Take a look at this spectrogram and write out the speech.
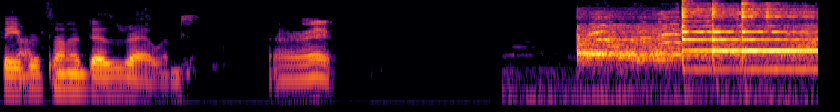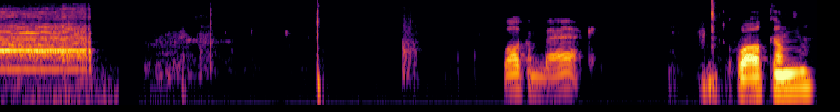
favorites Top on a desert island. All right. Welcome back. Welcome,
